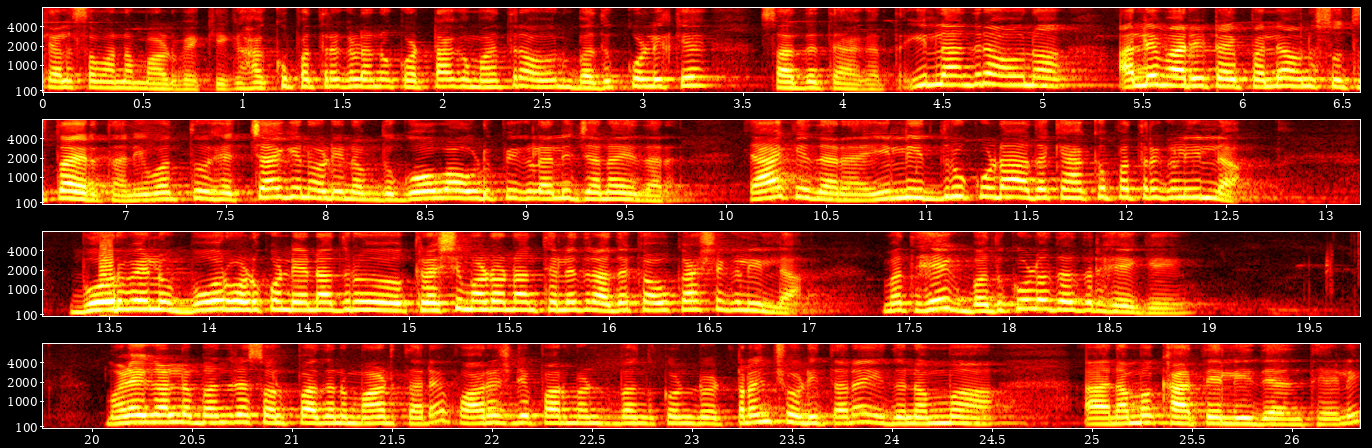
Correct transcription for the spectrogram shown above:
ಕೆಲಸವನ್ನು ಮಾಡಬೇಕು. ಈಗ ಹಕ್ಕುಪತ್ರಗಳನ್ನು ಕೊಟ್ಟಾಗ ಮಾತ್ರ ಅವನು ಬದುಕೊಳ್ಳಿಕ್ಕೆ ಸಾಧ್ಯತೆ ಆಗುತ್ತೆ. ಇಲ್ಲಾಂದರೆ ಅವನು ಅಲ್ಲೇ ಮಾರಿ ಟೈಪಲ್ಲೇ ಅವನು ಸುತ್ತಾ ಇರ್ತಾನೆ. ಇವತ್ತು ಹೆಚ್ಚಾಗಿ ನೋಡಿ ನಮ್ಮದು ಗೋವಾ ಉಡುಪಿಗಳಲ್ಲಿ ಜನ ಇದ್ದಾರೆ. ಯಾಕಿದ್ದಾರೆ? ಇಲ್ಲಿ ಇದ್ದರೂ ಕೂಡ ಅದಕ್ಕೆ ಹಕ್ಕುಪತ್ರಗಳಿಲ್ಲ ಬೋರ್ವೆಲ್, ಬೋರ್ ಹೊಡ್ಕೊಂಡು ಏನಾದರೂ ಕೃಷಿ ಮಾಡೋಣ ಅಂತ ಹೇಳಿದ್ರೆ ಅದಕ್ಕೆ ಅವಕಾಶಗಳಿಲ್ಲ. ಮತ್ತು ಹೇಗೆ ಬದುಕೊಳ್ಳೋದಾದ್ರೆ ಹೇಗೆ? ಮಳೆಗಾಲ ಬಂದರೆ ಸ್ವಲ್ಪ ಅದನ್ನು ಮಾಡ್ತಾರೆ. ಫಾರೆಸ್ಟ್ ಡಿಪಾರ್ಟ್ಮೆಂಟ್ ಬಂದ್ಕೊಂಡು ಟ್ರಂಚ್ ಹೊಡಿತಾರೆ. ಇದು ನಮ್ಮ ನಮ್ಮ ಖಾತೆಯಲ್ಲಿ ಇದೆ ಅಂಥೇಳಿ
